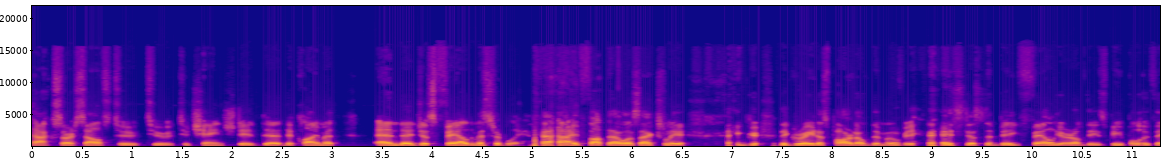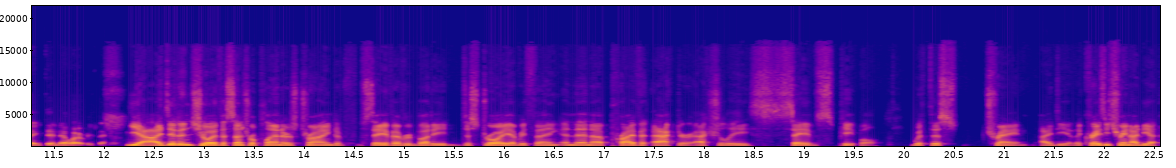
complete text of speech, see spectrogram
tax ourselves to to to change the the, the climate and they just failed miserably. I thought that was actually the greatest part of the movie. it's just a big failure of these people who think they know everything. Yeah, I did enjoy the central planners trying to save everybody, destroy everything, and then a private actor actually saves people with this train idea, the crazy train idea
